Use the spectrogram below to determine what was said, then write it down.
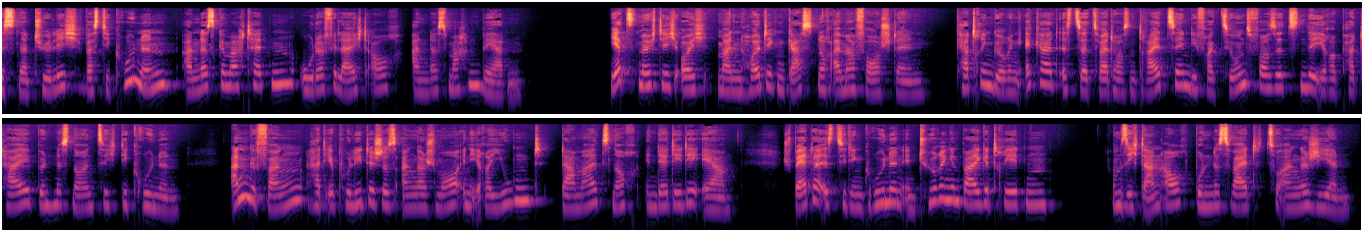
ist natürlich, was die Grünen anders gemacht hätten oder vielleicht auch anders machen werden. Jetzt möchte ich euch meinen heutigen Gast noch einmal vorstellen. Katrin Göring-Eckardt ist seit 2013 die Fraktionsvorsitzende ihrer Partei Bündnis 90 Die Grünen. Angefangen hat ihr politisches Engagement in ihrer Jugend damals noch in der DDR. Später ist sie den Grünen in Thüringen beigetreten, um sich dann auch bundesweit zu engagieren.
